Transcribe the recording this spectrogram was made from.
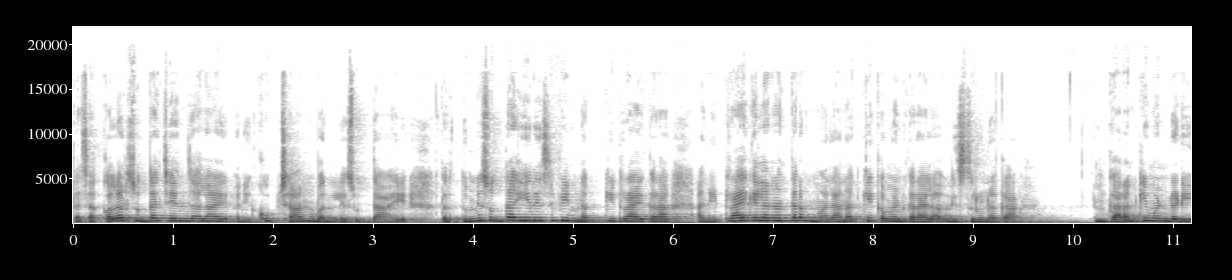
त्याचा कलरसुद्धा चेंज झाला आहे आणि खूप छान बनलेसुद्धा आहे. तर तुम्हीसुद्धा ही रेसिपी नक्की ट्राय करा आणि ट्राय केल्यानंतर मला नक्की कमेंट करायला विसरू नका. कारण की मंडळी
